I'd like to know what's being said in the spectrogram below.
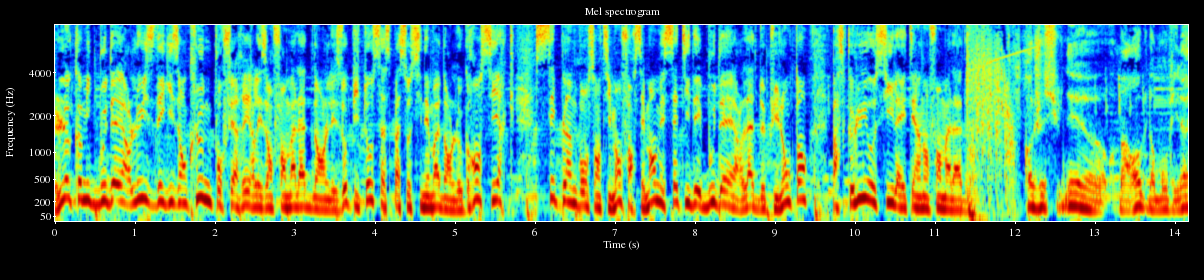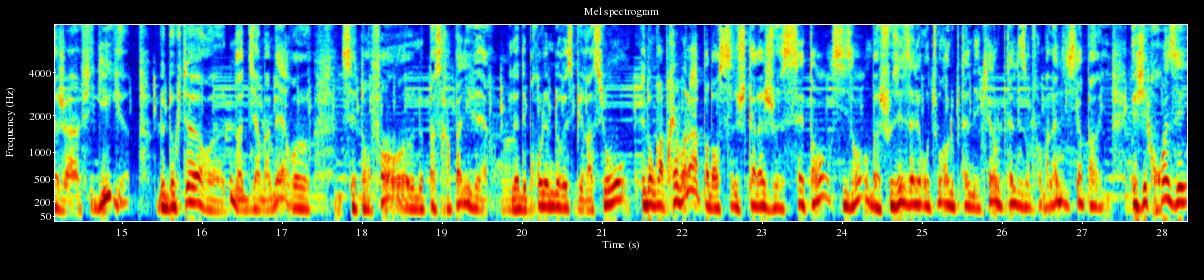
Le comique Boudère, lui, se déguise en clown pour faire rire les enfants malades dans les hôpitaux. Ça se passe au cinéma dans le grand cirque. C'est plein de bons sentiments, forcément, mais cette idée Boudère l'a depuis longtemps parce que lui aussi, il a été un enfant malade. Quand je suis né euh, au Maroc, dans mon village à Figuig, le docteur euh, a dit à ma mère, euh, cet enfant euh, ne passera pas l'hiver. Il a des problèmes de respiration. Et donc après, voilà, pendant jusqu'à l'âge de 7 ans, 6 ans, bah, je faisais des allers-retours à l'hôpital Necker, l'hôpital des enfants malades ici à Paris. Et j'ai croisé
